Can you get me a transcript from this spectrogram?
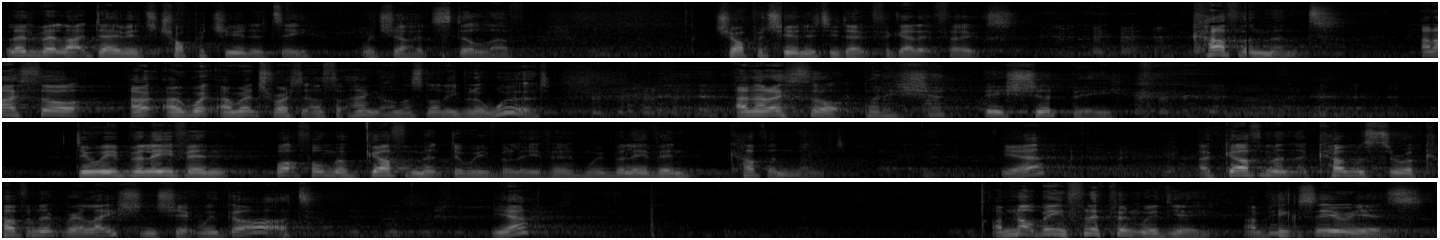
A little bit like David's opportunity, which I still love. opportunity, don't forget it, folks. Covenant. And I thought, I, I, went, I went to write it and I thought, hang on, that's not even a word. And then I thought, but it should, it should be. do we believe in, what form of government do we believe in? We believe in covenant. Yeah? A government that comes through a covenant relationship with God. Yeah? I'm not being flippant with you, I'm being serious.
